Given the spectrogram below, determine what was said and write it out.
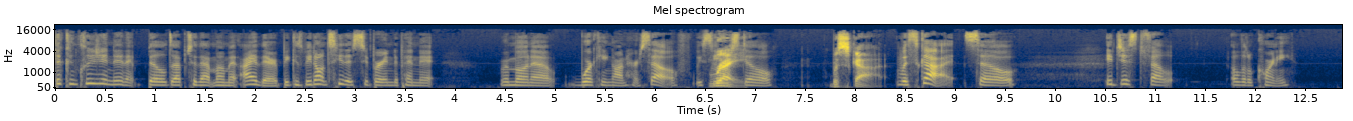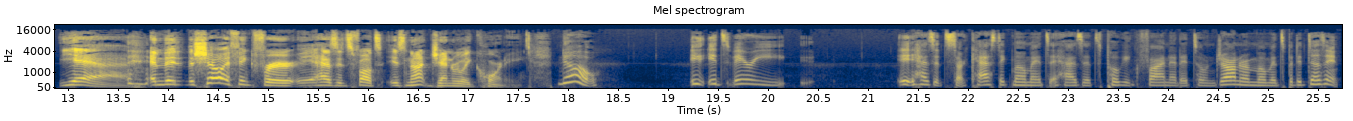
the conclusion didn't build up to that moment either because we don't see this super independent Ramona working on herself. We see Right. her still with Scott. with Scott. So it just felt a little corny. Yeah, and the the show I think for it has its faults is not generally corny. No, it, it's very. It has its sarcastic moments. It has its poking fun at its own genre moments, but it doesn't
